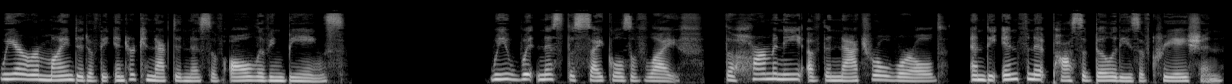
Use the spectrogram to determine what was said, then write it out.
we are reminded of the interconnectedness of all living beings. We witness the cycles of life, the harmony of the natural world, and the infinite possibilities of creation.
